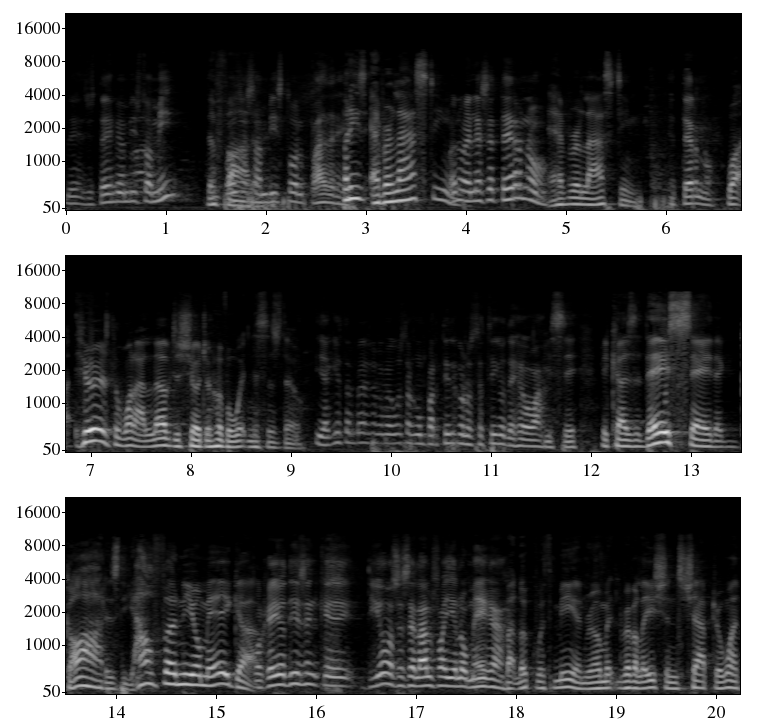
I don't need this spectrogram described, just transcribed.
Si ustedes me han visto a mí, The entonces Father. han visto al Padre. But he's everlasting. Bueno, Él es eterno. Everlasting. Eterno. Well, here's the one I love to show Jehovah Witnesses, though. Y aquí está el verso que me gusta compartir con los testigos de Jehová. You see, because they say that God is the Alpha and the Omega. Porque ellos dicen que Dios es el alfa y el omega. But look with me in Roman, Revelations chapter 1.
